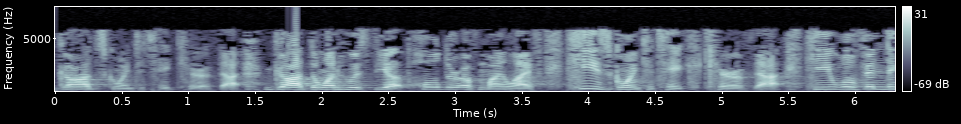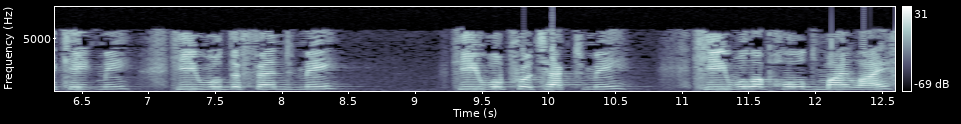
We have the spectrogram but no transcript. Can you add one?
God's going to take care of that. God, the one who is the upholder of my life, He's going to take care of that. He will vindicate me. He will defend me. He will protect me. He will uphold my life.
